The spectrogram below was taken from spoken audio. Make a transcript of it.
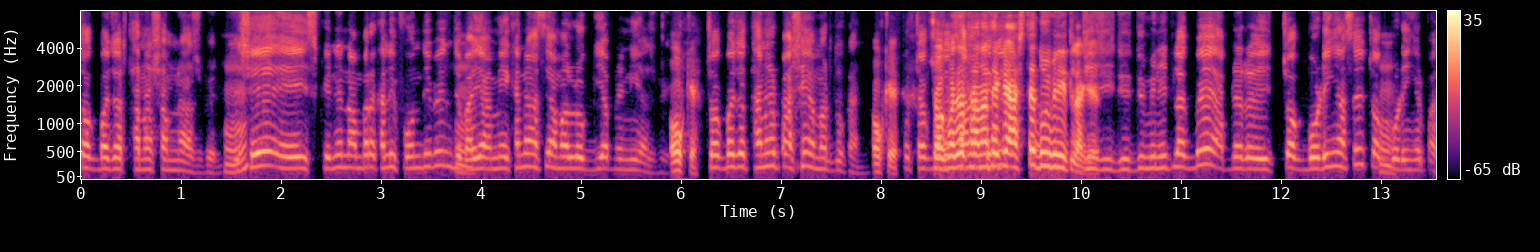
চকবাজার থানার সামনে আসবেন। এসে এই স্ক্রিনের নাম্বারে খালি ফোন দিবেন যে। ভাই আমি এখানে আছি আমার লোক গিয়ে আপনি নিয়ে আসবে। ওকে চকবাজার থানার পাশে আমার দোকান। ওকে চকবাজার থানা থেকে আসতে দুই মিনিট লাগে। জি জি মিনিট লাগবে। আপনার ওই চক বোর্ডিং আছে চক বোর্ডিং এর পাশে।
